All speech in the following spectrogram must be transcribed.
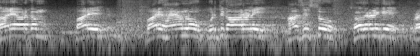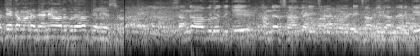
కార్యవర్గం వారి వారి హయాంలో పూర్తి కావాలని ఆశిస్తూ సోదరునికి ప్రత్యేకమైన ధన్యవాదాలు తెలియజేస్తున్నాను. సంఘ అభివృద్ధికి అందరు సహకరించినటువంటి సభ్యులందరికీ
